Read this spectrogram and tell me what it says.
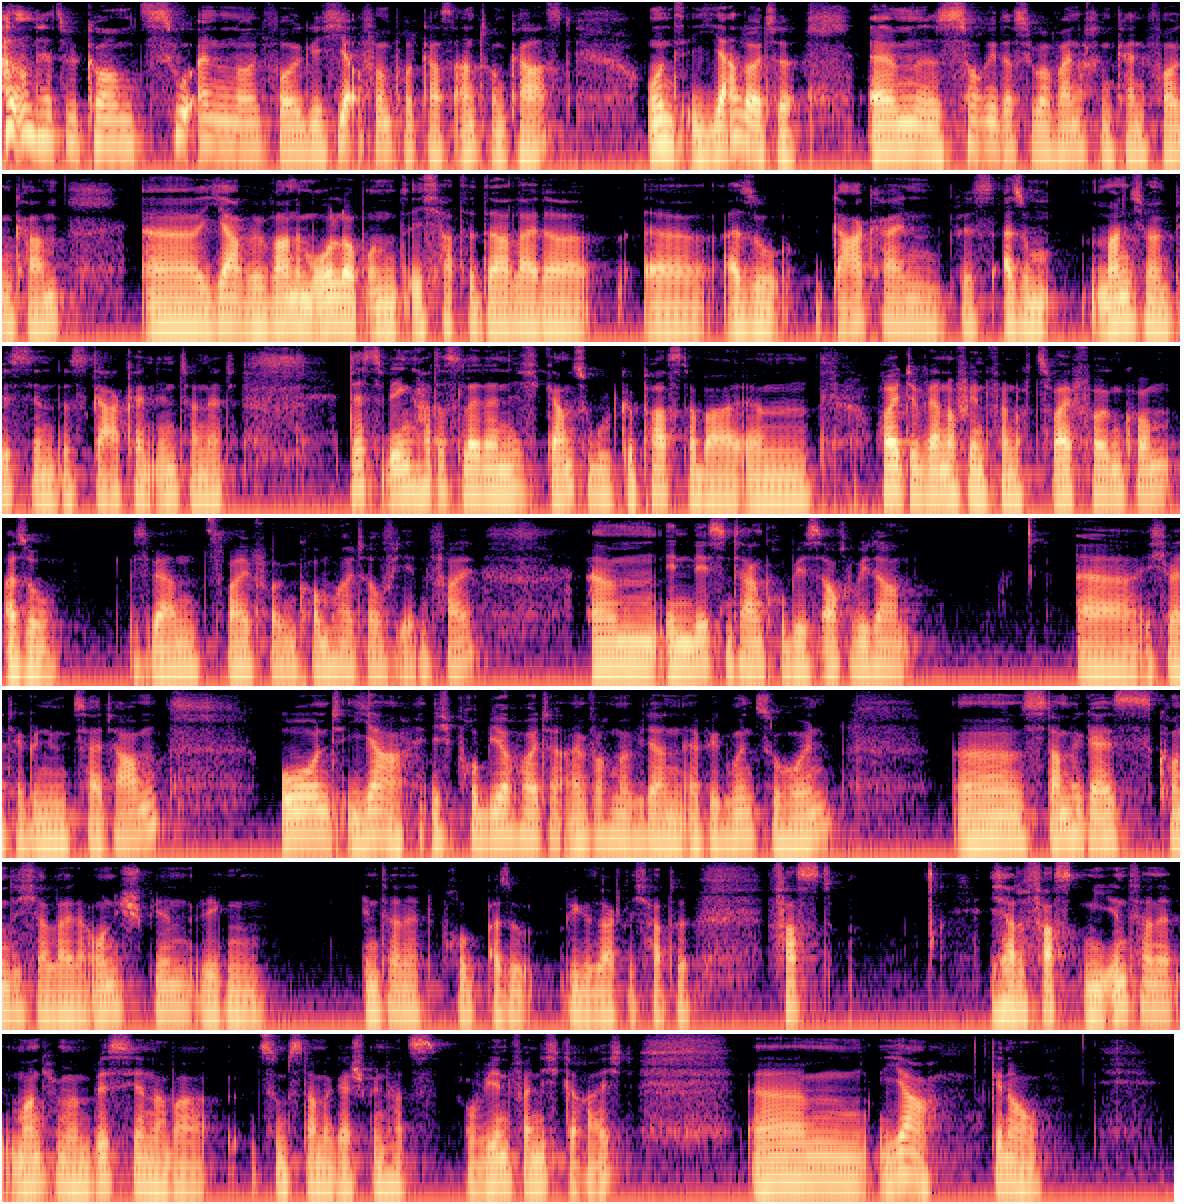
Hallo und herzlich willkommen zu einer neuen Folge hier auf dem Podcast Anton Cast. Und ja, Leute, ähm, sorry, dass über Weihnachten keine Folgen kamen. Äh, ja, wir waren im Urlaub und ich hatte da leider, äh, also gar kein, bis, also manchmal ein bisschen bis gar kein Internet. Deswegen hat es leider nicht ganz so gut gepasst, aber ähm, heute werden auf jeden Fall noch zwei Folgen kommen. Also es werden zwei Folgen kommen heute auf jeden Fall. Ähm, in den nächsten Tagen probiere ich es auch wieder. Äh, ich werde ja genügend Zeit haben. Und ja, ich probiere heute einfach mal wieder einen Epic Win zu holen. Äh, Stumbleguys konnte ich ja leider auch nicht spielen, wegen Internet. Also wie gesagt, ich hatte fast, ich hatte fast nie Internet, manchmal ein bisschen, aber zum Stumbleguys spielen hat es auf jeden Fall nicht gereicht. Ähm, ja, genau.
